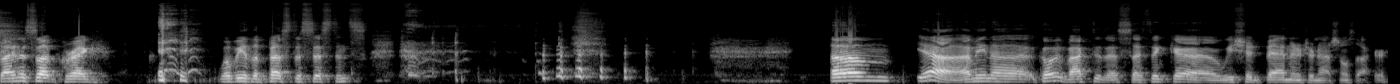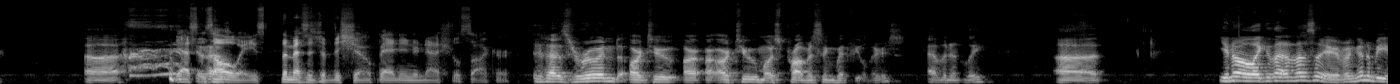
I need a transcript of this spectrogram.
Sign us up, Greg. we'll be the best assistants. um, yeah, I mean, uh, going back to this, I think uh, we should ban international soccer. Uh, yes, as has, always, the message of the show: ban international soccer. It has ruined our two our, our two most promising midfielders, evidently. Uh, you know, like that, that's like, if I'm going to be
